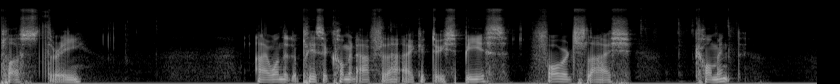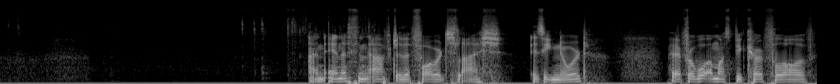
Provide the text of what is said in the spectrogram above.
plus 3, and I wanted to place a comment after that, I could do space forward slash comment. And anything after the forward slash is ignored. However, what I must be careful of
